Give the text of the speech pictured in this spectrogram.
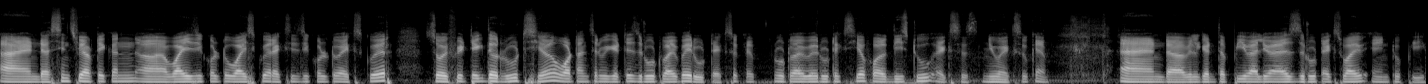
and uh, since we have taken uh, y is equal to y square x is equal to x square so if we take the roots here what answer we get is root y by root x. Okay. Root y by root x here for these two x's new x. Okay and uh, we'll get the p value as root xy into p.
